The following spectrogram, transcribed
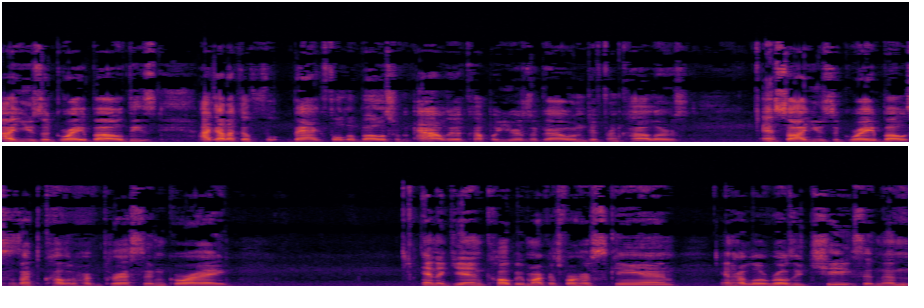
I use a gray bow. These I got like a bag full of bows from Allie a couple years ago in different colors. And so I used a gray bow since I colored her dress in gray. And again, Copic markers for her skin and her little rosy cheeks. And then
